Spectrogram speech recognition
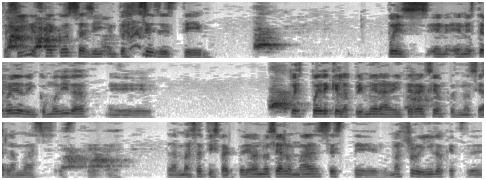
pues sí, está cosas así. Entonces, este, pues en, en este rollo de incomodidad, eh, pues puede que la primera interacción pues no sea la más, este, la más satisfactoria, no sea lo más, este, lo más fluido que te,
